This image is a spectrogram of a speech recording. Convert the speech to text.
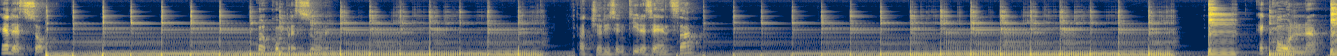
E adesso col compressore. Faccio risentire senza. E con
